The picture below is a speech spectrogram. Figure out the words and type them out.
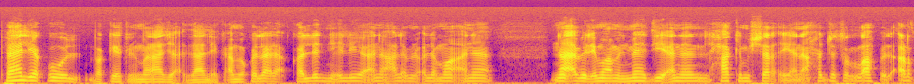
فهل يقول بقية المراجع ذلك؟ أم يقول لا, لا قلدني إلي. أنا أعلم العلماء. أنا نائب الإمام المهدي أنا الحاكم الشرعي أنا حجة الله في الأرض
